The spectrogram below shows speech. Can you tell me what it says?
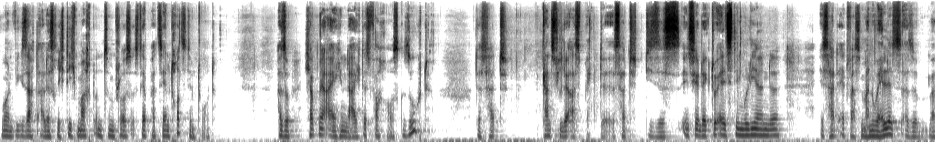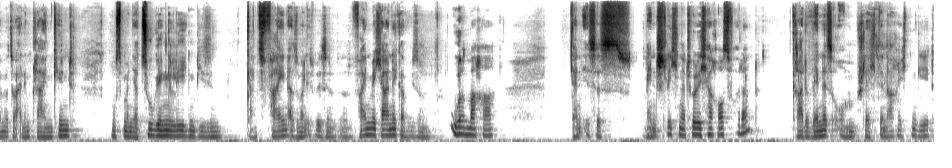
wo man, wie gesagt, alles richtig macht und zum Schluss ist der Patient trotzdem tot. Also ich habe mir eigentlich ein leichtes Fach rausgesucht. Das hat ganz viele Aspekte. Es hat dieses intellektuell stimulierende, es hat etwas Manuelles, also bei so einem kleinen Kind muss man ja Zugänge legen, die sind ganz fein, also man ist ein bisschen Feinmechaniker, wie so ein Uhrmacher. Dann ist es menschlich natürlich herausfordernd, gerade wenn es um schlechte Nachrichten geht,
